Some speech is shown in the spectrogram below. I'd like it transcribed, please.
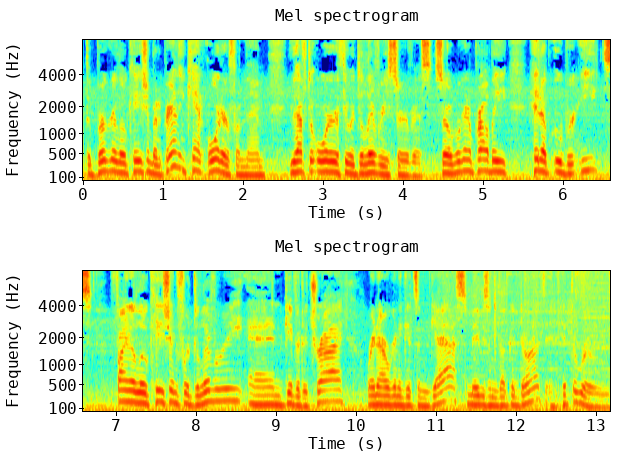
the burger location, but apparently you can't order from them. You have to order through a delivery service. So we're gonna probably hit up Uber Eats, find a location for delivery and give it a try. Right now we're gonna get some gas, maybe some Dunkin' Donuts and hit the road.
